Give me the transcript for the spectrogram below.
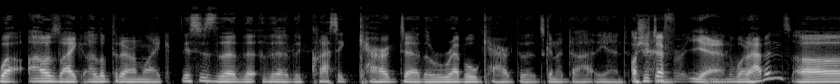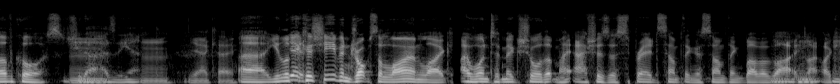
Well, I was like, I looked at her. And I'm like, this is the the the, the classic character, the rebel character that's going to die at the end. Oh, she's definitely- yeah. And what happens? Of course, she Mm, dies at the end. yeah, okay. Uh, you look yeah, at because she even drops a line like, "I want to make sure that my ashes are spread, something or something." Blah blah blah. And you're like, okay,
